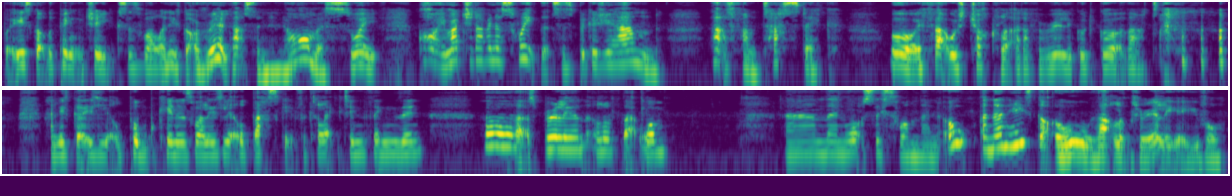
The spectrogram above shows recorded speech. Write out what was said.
But he's got the pink cheeks as well. And he's got a real, that's an enormous sweet. God, imagine having a sweet that's as big as your hand. That's fantastic. Oh, if that was chocolate, I'd have a really good go at that. and he's got his little pumpkin as well, his little basket for collecting things in. Oh, that's brilliant. I love that one. And then what's this one then? Oh, and then he's got, oh, that looks really evil.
